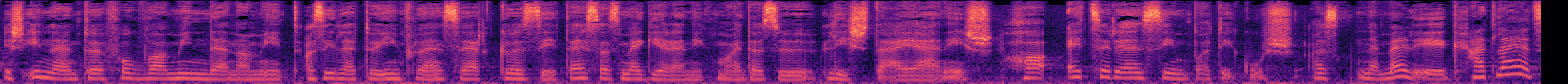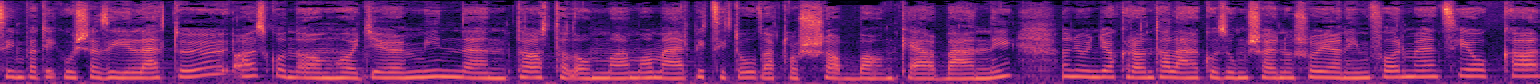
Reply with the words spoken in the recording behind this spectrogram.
és innentől fogva minden, amit az illető influencer közzé tesz, az megjelenik majd az ő listáján is. Ha egyszerűen szimpatikus, az nem elég? Hát lehet szimpatikus az illető. Azt gondolom, hogy minden tartalommal ma már picit óvatosabban kell bánni. Nagyon gyakran találkozunk sajnos olyan információkkal,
